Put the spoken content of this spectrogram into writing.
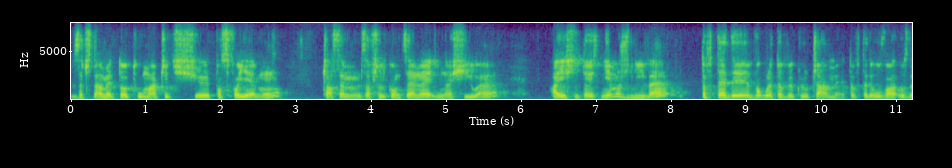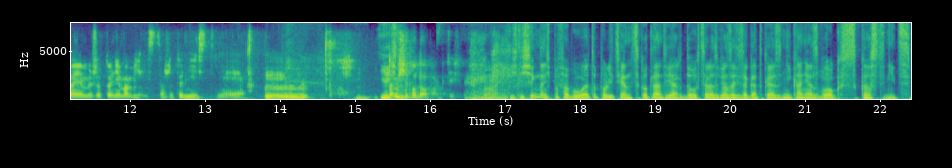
zaczynamy to tłumaczyć e, po swojemu, czasem za wszelką cenę i na siłę. A jeśli to jest niemożliwe, to wtedy w ogóle to wykluczamy. To wtedy uznajemy, że to nie ma miejsca, że to nie istnieje. Mm. Jeśli, to mi się podoba gdzieś. No, jeśli sięgnąć po fabułę, to policjant Scotland Yardu chce rozwiązać zagadkę znikania zwłok z kostnic.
